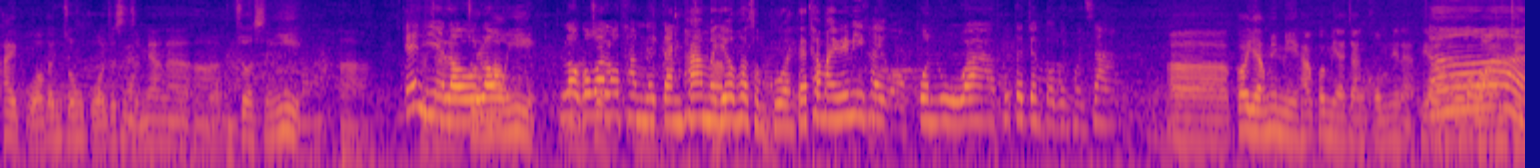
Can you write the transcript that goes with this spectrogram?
泰国跟中国就是怎么样呢？啊，做生意啊， เอ๊ะเนี่ยเราเรากเราก็ว่าเราทำรายการผ้ามาเยอะพอสมควร แต่ทำไมไม่มีใครออกกวนอูว่าพุทธจันโตเป็นคนสร้าง อ่าก็ยังไม่มีครับก็มีอาจารย์คมนี่แหละที่เอาอ่า ความจริง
